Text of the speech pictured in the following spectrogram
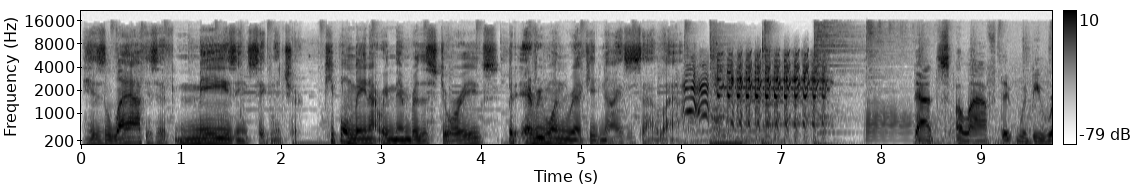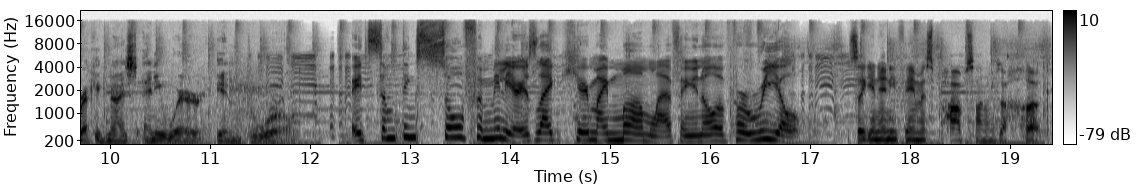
His laugh is an amazing signature. People may not remember the stories, but everyone recognizes that laugh. That's a laugh that would be recognized anywhere in the world. It's something so familiar. It's like hear my mom laughing, you know, for real. It's like in any famous pop song, there's a hook.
